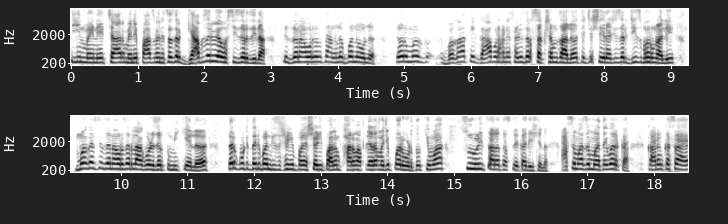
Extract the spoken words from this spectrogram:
तीन महिने चार महिने पाच महिन्याचा जर गॅप जर व्यवस्थित जर दिला ते जनावर जर चांगलं बनवलं तर मग बघा ते गाब राहण्यासाठी जर सक्षम झालं त्याच्या शरीराची जर जीज भरून आली मगच ते जनावर जर लागवड जर तुम्ही केलं तर कुठेतरी बंदीचं शेळी शेळीपालन फार आपल्याला म्हणजे परवडतो किंवा सुरळीत चालत असतो एका दिशेनं. असं माझं मत आहे बरं का. कारण कसं आहे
